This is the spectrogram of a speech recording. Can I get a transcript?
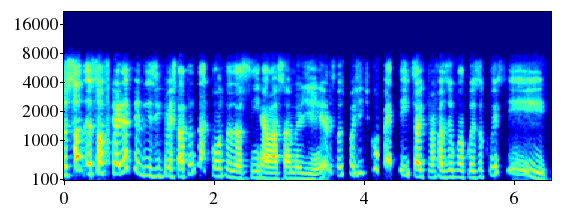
Eu só, eu só ficaria feliz em prestar tanta contas assim em relação ao meu dinheiro se fosse pra gente competente, sabe? Que vai fazer alguma coisa com esse.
